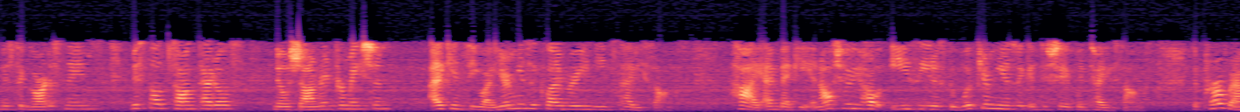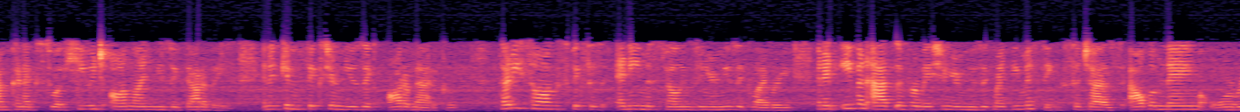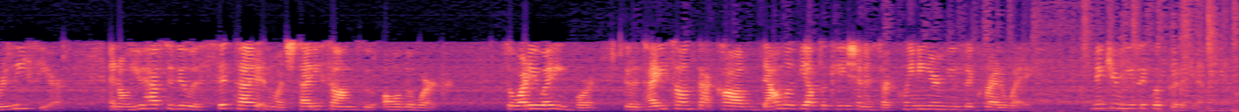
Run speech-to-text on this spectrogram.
missing artist names, misspelled song titles, no genre information? I can see why your music library needs Tidy Songs. Hi, I'm Becky and I'll show you how easy it is to whip your music into shape with Tidy Songs. The program connects to a huge online music database and it can fix your music automatically. Tidy Songs fixes any misspellings in your music library and it even adds information your music might be missing, such as album name or release year. And all you have to do is sit tight and watch Tidy Songs do all the work. So what are you waiting for? Go to tidysongs.com, download the application and start cleaning your music right away. Make your music look good again.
